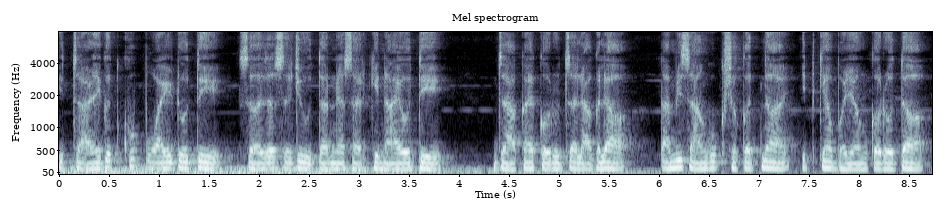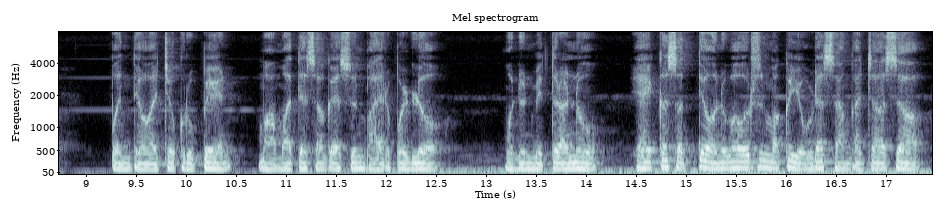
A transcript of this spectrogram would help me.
ती चाळेगत खूप वाईट होती. सहजासहजी उतरण्यासारखी नाही होती. जा काय करूचा लागला तर आम्ही सांगूक शकत नाही इतक्या भयंकर होता. पण देवाच्या कृपेन मामा त्या सगळ्यासून बाहेर पडलो. म्हणून मित्रांनो ह्या एका सत्य अनुभवावरसून माका एवढ्याच सांगायचं असा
